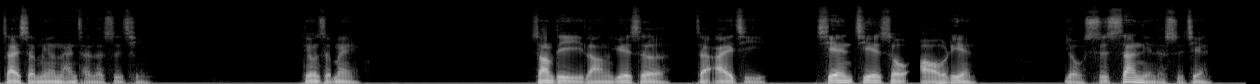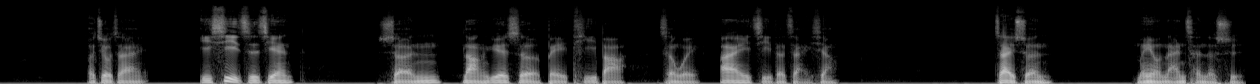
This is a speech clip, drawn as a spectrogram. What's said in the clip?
在神没有难成的事情。弟兄姊妹，上帝让约瑟在埃及先接受熬炼，有十三年的时间，而就在一夕之间，神让约瑟被提拔成为埃及的宰相。在神没有难成的事，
